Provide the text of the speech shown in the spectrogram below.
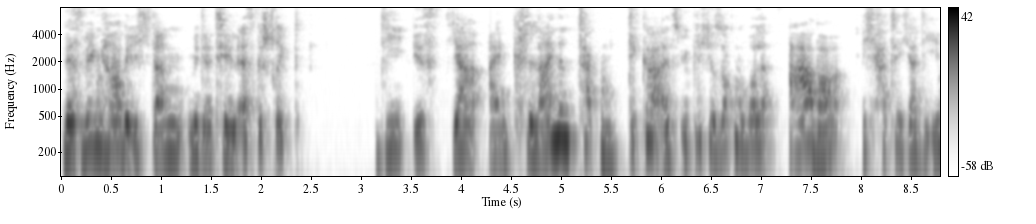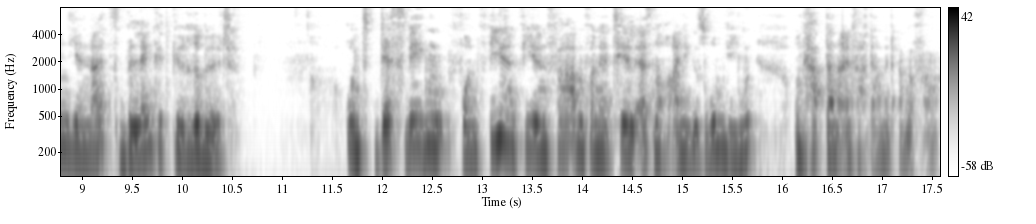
Deswegen habe ich dann mit der TLS gestrickt. Die ist ja einen kleinen Tacken dicker als übliche Sockenwolle, aber ich hatte ja die Indian Nights Blanket geribbelt und deswegen von vielen, vielen Farben von der TLS noch einiges rumliegen und habe dann einfach damit angefangen.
